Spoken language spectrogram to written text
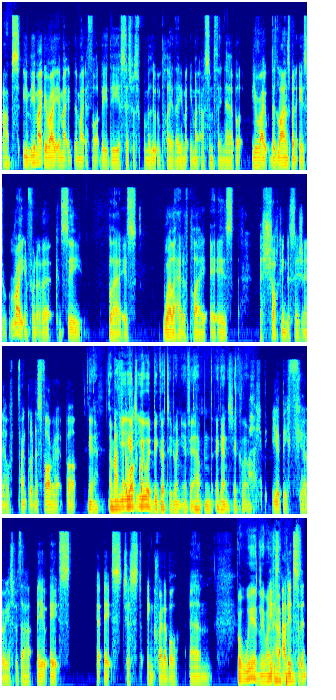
Abs- you, you might be right. It might they might have thought the, the assist was from a Luton player there. You might you might have something there, but you're right. The linesman is right in front of it. Can see Blair is well ahead of play. It is a shocking decision. You know, thank goodness for it. But Yeah, I mean, I th- you, what's you would be gutted, wouldn't you, if it happened against your club? oh, you'd, be, furious with that. It, it's it's just incredible. Um, but weirdly, when he it just happens, added to the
